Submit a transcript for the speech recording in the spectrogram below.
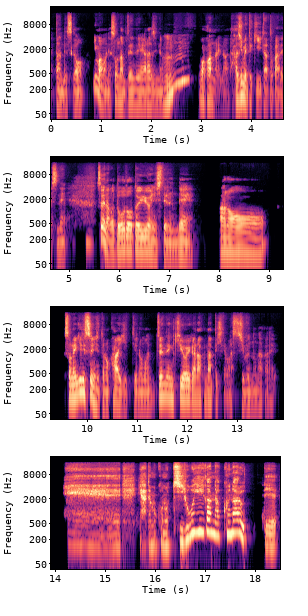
ったんですけど、今はね、そんなの全然やらずに、うん？わかんないなって初めて聞いたとかですね。そういうのは堂々と言うようにしてるんで、あのーそのイギリス人との会議っていうのも全然気負いがなくなってきてます、自分の中で。へえ。いや、でもこの気負いがなくなるって、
